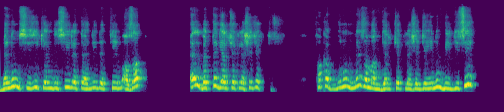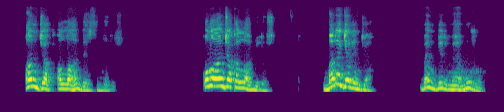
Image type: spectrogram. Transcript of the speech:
benim sizi kendisiyle tehdit ettiğim azap elbette gerçekleşecektir. Fakat bunun ne zaman gerçekleşeceğinin bilgisi ancak Allah'ın nezdindedir. Onu ancak Allah bilir. Bana gelince ben bir memurum,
